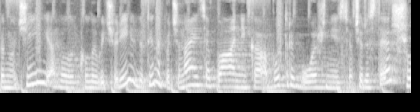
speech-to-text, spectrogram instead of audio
вночі, або коли вечоріє, в дитини починається паніка або тривожність через те, що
